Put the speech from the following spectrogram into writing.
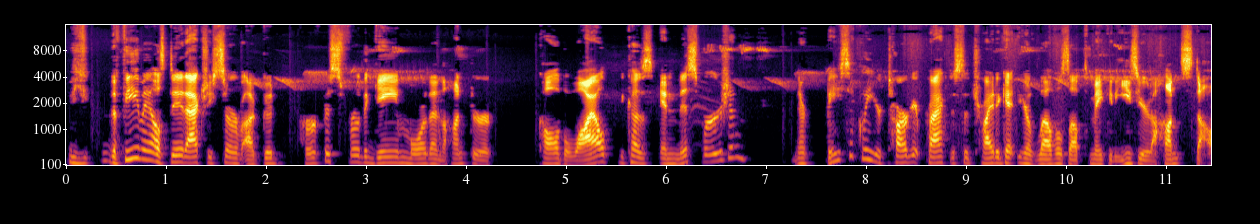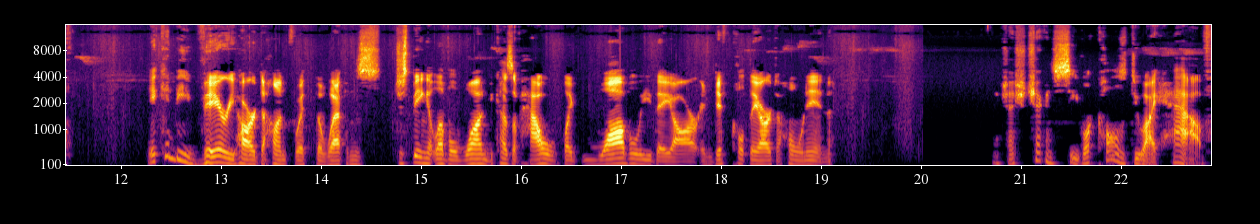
The, the females did actually serve a good purpose for the game more than the Hunter Call of the Wild, because in this version, they're basically your target practice to try to get your levels up to make it easier to hunt stuff it can be very hard to hunt with the weapons just being at level 1 because of how, like, wobbly they are and difficult they are to hone in. Actually, I should check and see. What calls do I have?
